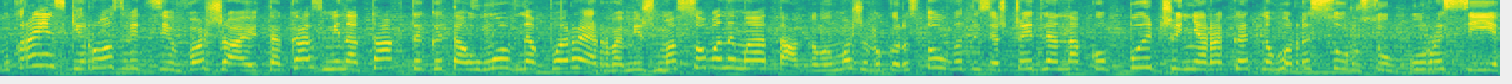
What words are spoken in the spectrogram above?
В українській розвідці вважають, така зміна тактики та умовна перерва між масованими атаками може використовуватися ще й для накопичення ракетного ресурсу у Росії,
